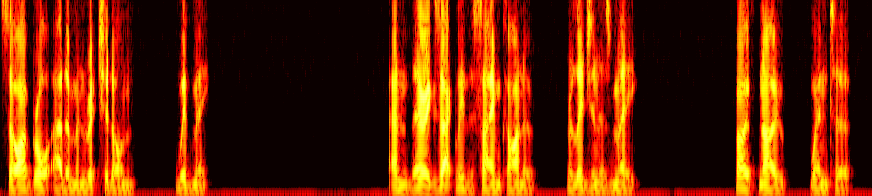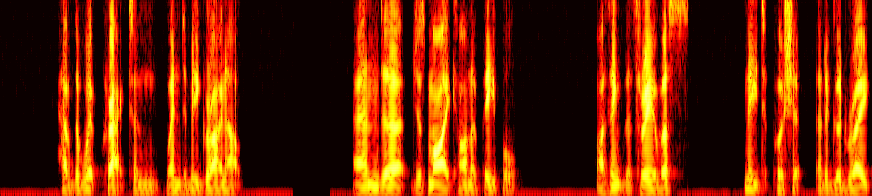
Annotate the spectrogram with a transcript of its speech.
So I brought Adam and Richard on with me. And they're exactly the same kind of religion as me. Both know when to have the whip cracked and when to be grown up. And uh, just my kind of people. I think the three of us need to push it at a good rate.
